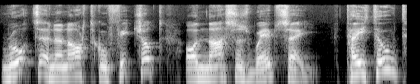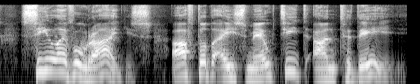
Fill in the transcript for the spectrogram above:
wrote in an article featured on NASA's website, titled Sea Level Rise After the Ice Melted and Today.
